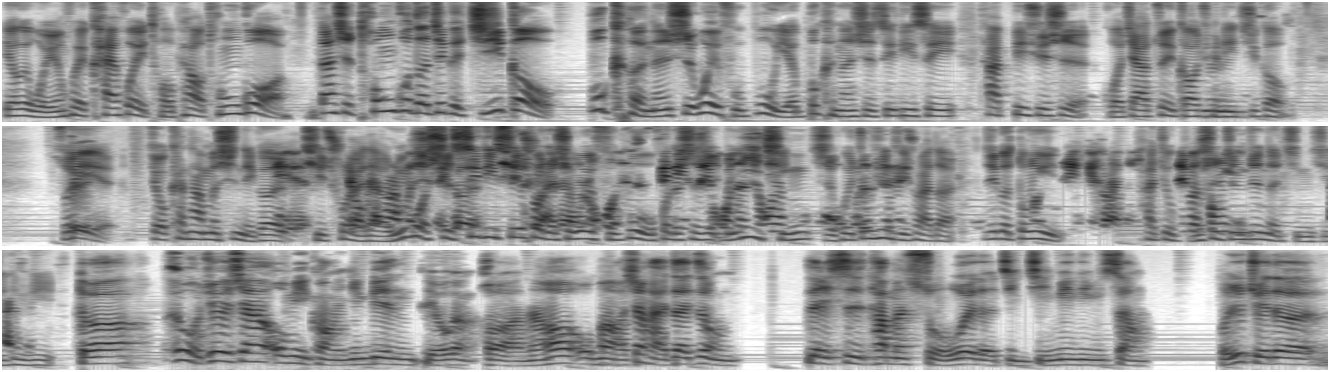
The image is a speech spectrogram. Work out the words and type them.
要给委员会开会投票通过，但是通过的这个机构不可能是卫福部，也不可能是 CDC，它必须是国家最高权力机构，所以就看他们是哪个提出来的。如果是 CDC 或者是卫福部或者是什么疫情指挥中心提出来的这个东西，它就不是真正的紧急动议。对啊，因为我觉得现在欧米狂已经变流感化，然后我们好像还在这种类似他们所谓的紧急命令上，我就觉得。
